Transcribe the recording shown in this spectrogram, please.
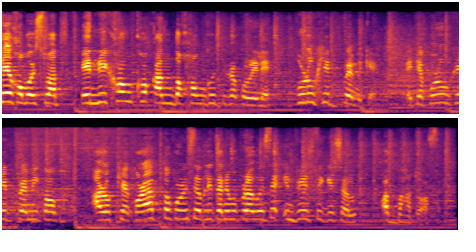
সেই সময়ছোৱাত এই নৃশংস কাণ্ড সংঘটিত কৰিলে। পুৰুষিত প্ৰেমিকে। এতিয়া পুৰুষিত প্ৰেমিকক আৰক্ষীয়ে কৰায়ত্ব কৰিছে বুলি জানিব পৰা গৈছে। ইনভেষ্টিগেশ্যন অব্যাহত আছে।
